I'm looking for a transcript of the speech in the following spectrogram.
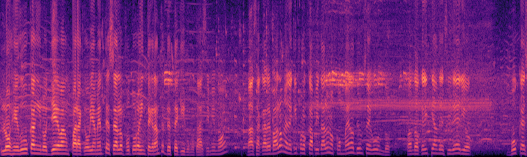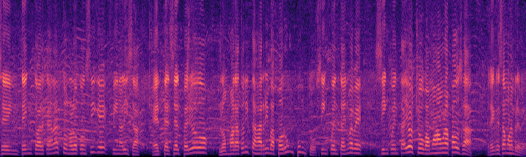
los educan y los llevan para que obviamente sean los futuros integrantes de este equipo. Así mismo. Va a sacar el balón el equipo de los capitalinos con menos de un segundo. Cuando Cristian Desiderio busca ese intento al canasto, no lo consigue, finaliza el tercer periodo. Los maratonistas arriba por un punto, 59-58. Vamos a una pausa. Regresamos en breve.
